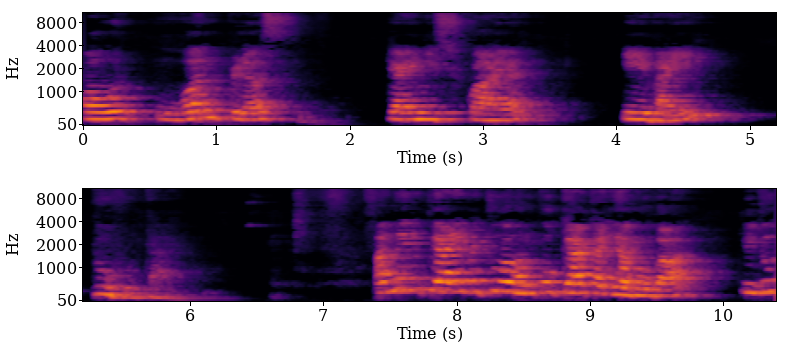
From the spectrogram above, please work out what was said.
और one plus tan square A by two होता है। अब मेरे प्यारे बच्चों, अब हमको क्या करना होगा कि जो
